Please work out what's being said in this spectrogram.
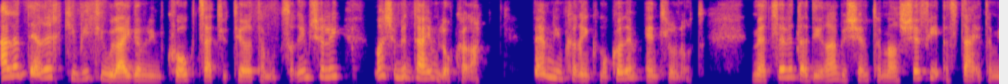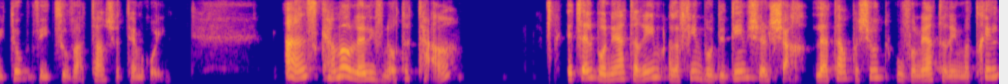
על הדרך קיוויתי אולי גם למכור קצת יותר את המוצרים שלי, מה שבינתיים לא קרה. והם נמכרים כמו קודם, אין תלונות. מעצבת אדירה בשם תמר שפי עשתה את המיתוג ועיצוב האתר שאתם רואים. אז כמה עולה לבנות אתר? אצל בוני אתרים אלפים בודדים של ש"ח. לאתר פשוט ובונה אתרים מתחיל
